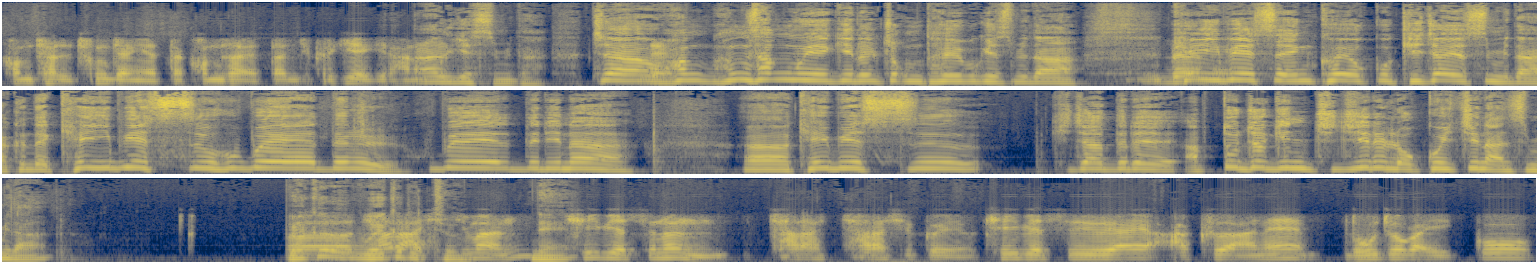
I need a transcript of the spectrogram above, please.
검찰총장이었다, 검사였다, 이제 그렇게 얘기를 하는 알겠습니다. 거죠. 자, 네. 황, 황상무 얘기를 조금 더 해보겠습니다. 네 KBS 앵커였고 기자였습니다. 근데 KBS 후배들, 후배들이나 어, KBS 기자들의 압도적인 지지를 얻고 있지는 않습니다. 왜, 그, 어, 왜 그렇죠? 아시지만 네. KBS는 잘, 잘 아실 거예요. KBS의 아, 그 안에 노조가 있고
